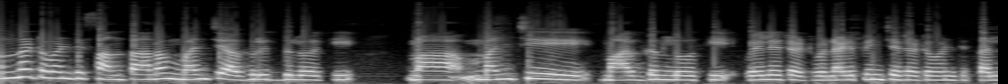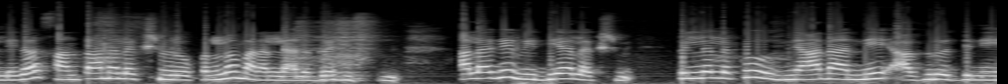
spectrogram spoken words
ఉన్నటువంటి సంతానం మంచి అభివృద్ధిలోకి మా మంచి మార్గంలోకి వెళ్ళేటటువంటి నడిపించేటటువంటి తల్లిగా సంతాన లక్ష్మి రూపంలో మనల్ని అనుగ్రహిస్తుంది. అలాగే విద్యాలక్ష్మి. పిల్లలకు జ్ఞానాన్ని అభివృద్ధిని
